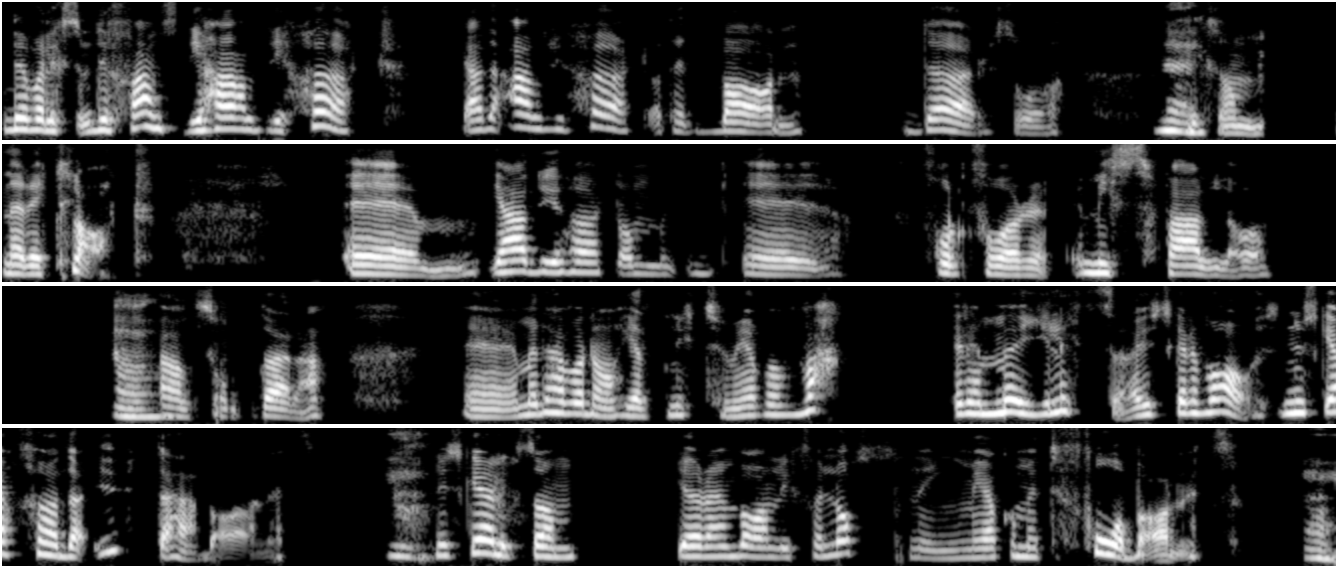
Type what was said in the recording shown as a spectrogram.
det var liksom, det fanns, jag har aldrig hört, jag hade aldrig hört att ett barn dör så, Nej. liksom, när det är klart. Um, jag hade ju hört om uh, folk får missfall och Ja. allt sånt där. Uh, men det här var något helt nytt för mig. Jag bara, va? Är det möjligt? Så? Hur ska det vara? Nu ska jag föda ut det här barnet. Ja. Nu ska jag liksom göra en vanlig förlossning, men jag kommer inte få barnet. Ja.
